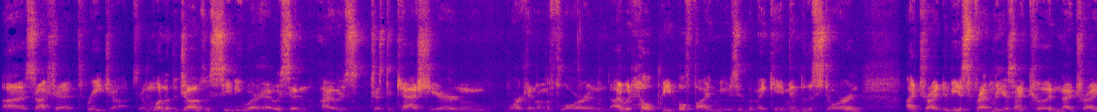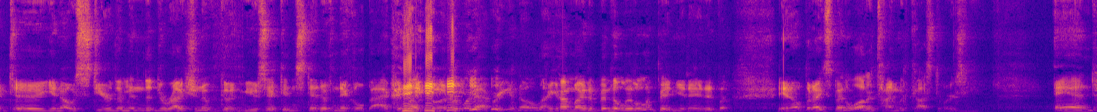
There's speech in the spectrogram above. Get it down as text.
Uh, so actually, I had three jobs, and one of the jobs was CD Warehouse, and I was just a cashier and working on the floor, and I would help people find music when they came into the store, and I tried to be as friendly as I could, and I tried to, you know, steer them in the direction of good music instead of Nickelback if I could, or whatever, you know, like I might have been a little opinionated, but, you know, but I spent a lot of time with customers, and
